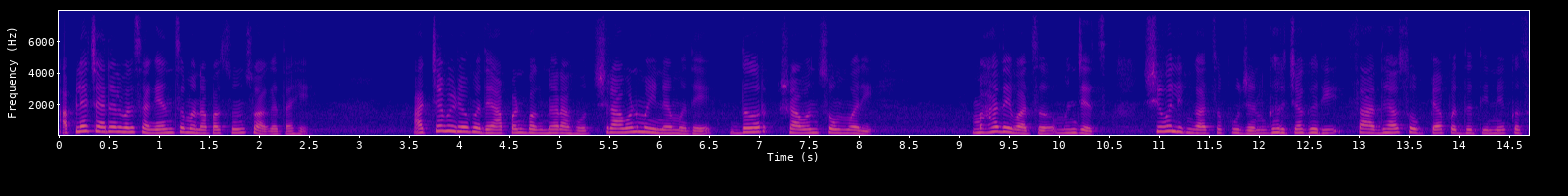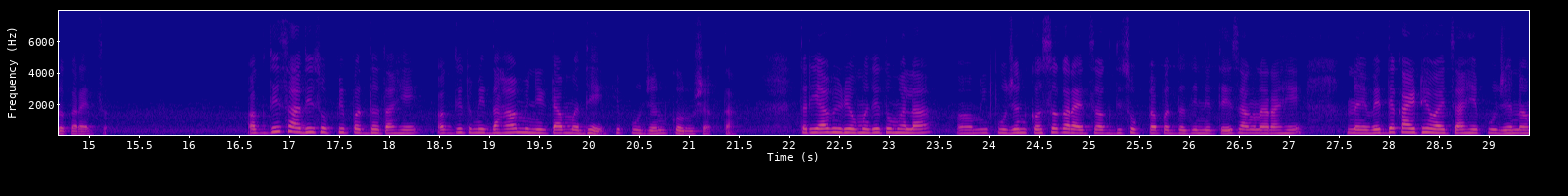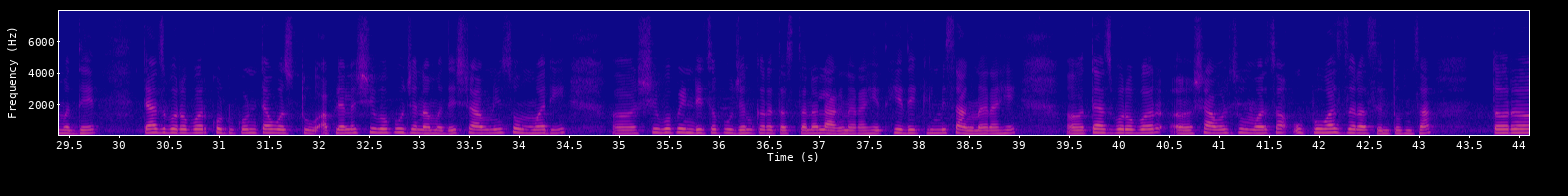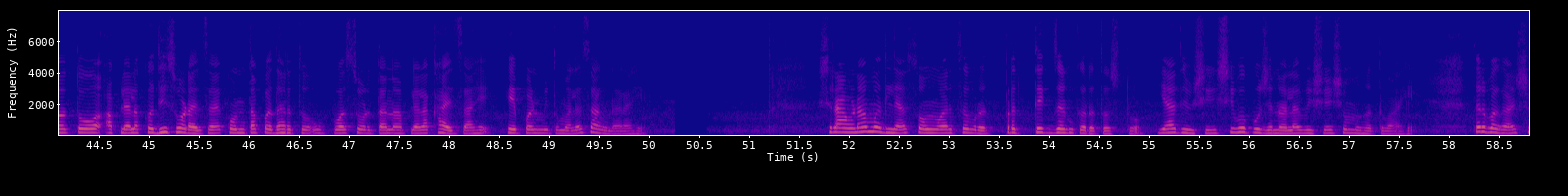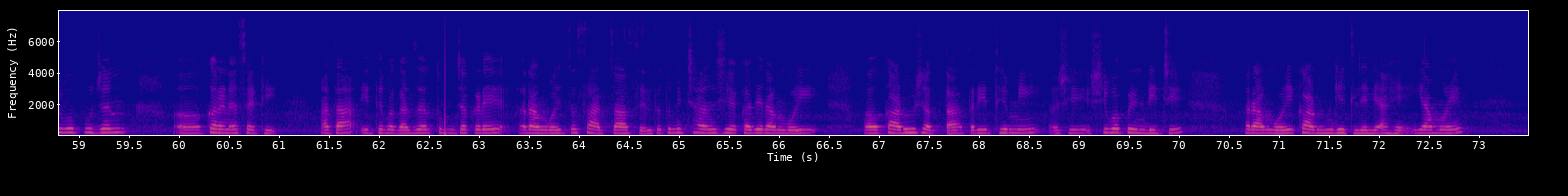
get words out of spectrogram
आपल्या चॅनलवर सगळ्यांचं मनापासून स्वागत आहे. आजच्या व्हिडिओमध्ये आपण बघणार आहोत श्रावण महिन्यामध्ये दर श्रावण सोमवारी महादेवाचं म्हणजेच शिवलिंगाचं पूजन घरच्या घरी साध्या सोप्या पद्धतीने कसं करायचं? अगदी साधी सोपी पद्धत आहे. अगदी तुम्ही दहा मिनिटामध्ये हे पूजन करू शकता. तर या व्हिडिओमध्ये तुम्हाला मी पूजन कसं करायचं अगदी सोप्या पद्धतीने ते सांगणार आहे. नैवेद्य काय ठेवायचं आहे पूजनामध्ये? त्याचबरोबर कोणकोणत्या वस्तू? आपल्याला शिवपूजनामध्ये श्रावणी सोमवारी शिवपिंडीचं पूजन करत असताना लागणार आहेत हे देखील मी सांगणार आहे. त्याचबरोबर श्रावण सोमवारचा उपवास जर असेल तुमचा तर तो आपल्याला कधी सोडायचा आहे? कोणता पदार्थ उपवास सोडताना आपल्याला खायचा आहे? हे पण मी तुम्हाला सांगणार आहे. श्रावणामधल्या सोमवारचं व्रत प्रत्येकजण करत असतो. या दिवशी शिवपूजनाला विशेष महत्त्व आहे. तर बघा शिवपूजन करण्यासाठी आता इथे बघा जर तुमच्याकडे रांगोळीचा साचा असेल तर तुम्ही छानशी एखादी रांगोळी काढू शकता. तर इथे मी अशी शिवपिंडीची रांगोळी काढून घेतलेली आहे. यामुळे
